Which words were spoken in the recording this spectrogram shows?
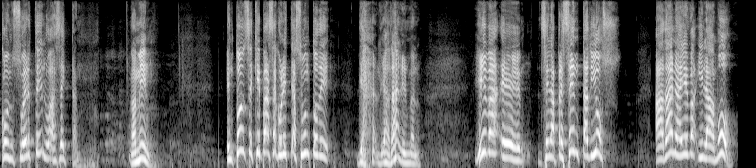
Con suerte lo aceptan. Amén. Entonces, ¿qué pasa con este asunto de, de, Adán, hermano? Eva eh, se la presenta a Dios, Adán, a Eva, y la amó.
